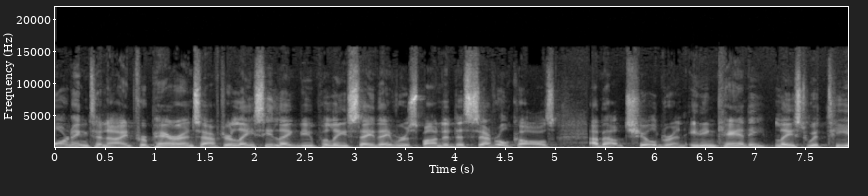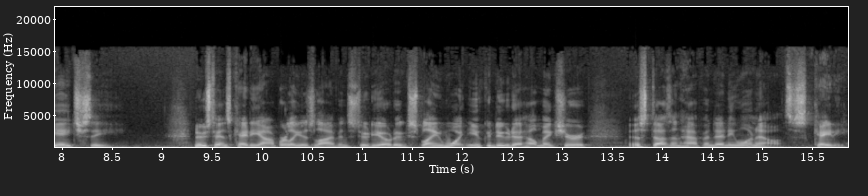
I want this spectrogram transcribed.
Warning tonight for parents after Lacy Lakeview police say they've responded to several calls about children eating candy laced with THC. News 10's Katie Opperly is live in studio to explain what you could do to help make sure this doesn't happen to anyone else. Katie.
